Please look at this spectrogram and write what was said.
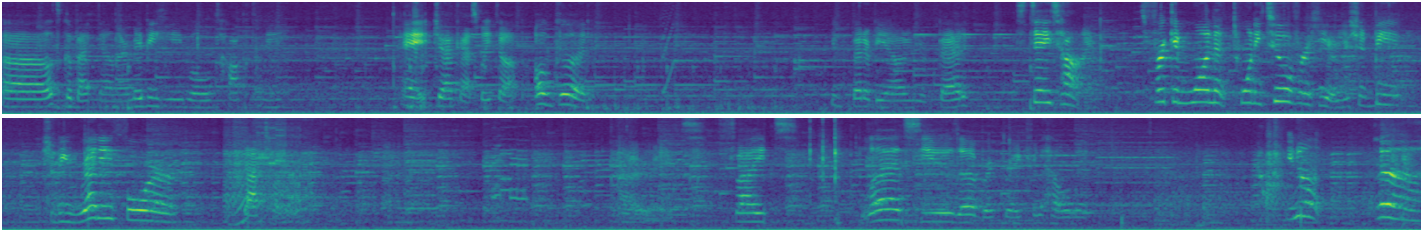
Uh, let's go back down there. Maybe he will talk to me. Hey, jackass, wake up. Oh, good. You better be out of your bed. It's daytime. It's freaking 1 at 22 over here. You should be you should be ready for battle. Alright. Fight. Let's use a brick break for the hell of it. You know, uh,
